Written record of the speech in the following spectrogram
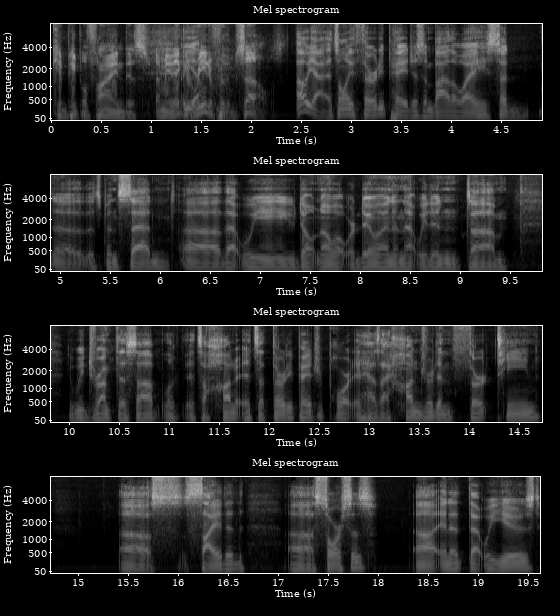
can people find this? I mean, they can Yeah. read it for themselves. Oh yeah, it's only thirty pages. And by the way, he said uh, it's been said uh, that we don't know what we're doing and that we didn't. Um, we dreamt this up. Look, it's a hundred. It's a thirty-page report. It has a hundred and thirteen uh, cited uh, sources uh, in it that we used.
